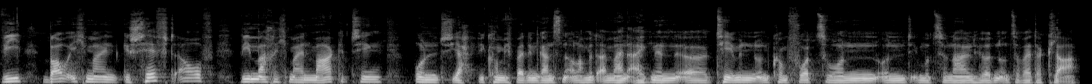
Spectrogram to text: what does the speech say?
Wie baue ich mein Geschäft auf, wie mache ich mein Marketing und ja, wie komme ich bei dem Ganzen auch noch mit meinen eigenen äh, Themen und Komfortzonen und emotionalen Hürden und so weiter klar.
